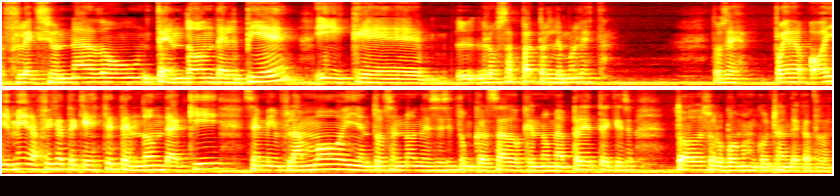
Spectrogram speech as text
flexionado un tendón del pie y que los zapatos le molestan. Entonces, puede, oye, mira, fíjate que este tendón de aquí se me inflamó y entonces no necesito un calzado que no me apriete, que todo eso lo podemos encontrar en Decathlon.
